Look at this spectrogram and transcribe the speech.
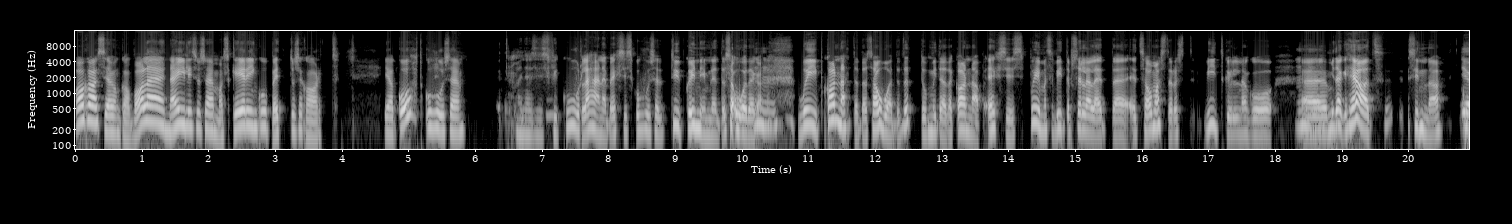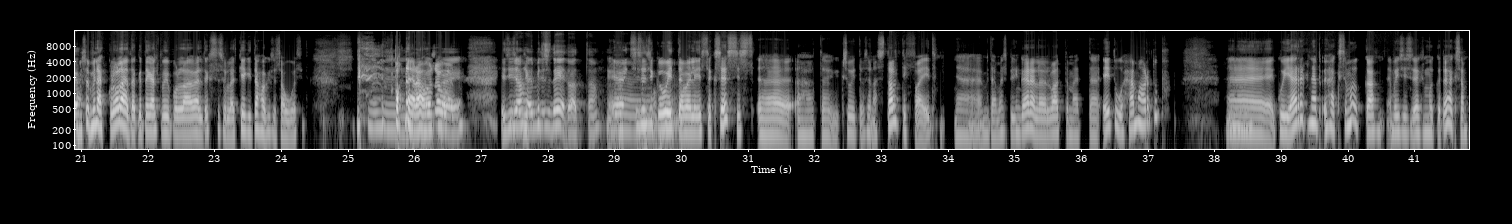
aga see on ka vale, näilisuse, maskeeringu, pettuse kaart. ja koht, kuhu see ma ei tea, siis figuur läheneb ehk siis kuhu see tüüp kõnnib nende sauadega mm, -hmm. võib kannatada sauade tõttu, mida ta kannab, ehk siis põhimõtteliselt viitab sellele, et, et sa omast arust viid küll nagu mm -hmm. äh, midagi head sinna, kuhu yeah. sa minekul oled, aga tegelikult võib-olla öeldakse sulle, et keegi ei tahagi su sauasid mm. -hmm. pane ära oma okay. sauad. ja siis. jah, et mida sa teed, vaata. ja siis on siuke huvitav oli success, siis äh, äh,, üks huvitav sõna, stultified äh,, mida ma siis pidin ka järele vaatama, et äh, edu hämardub Mm kui järgneb üheksa mõõka või siis mõõkat üheksa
